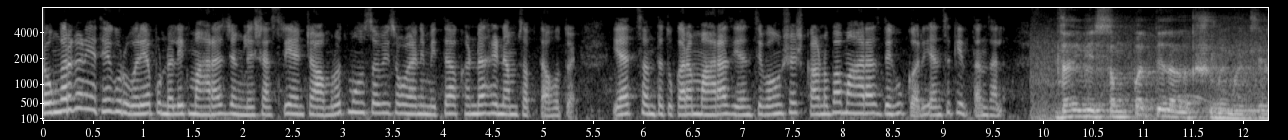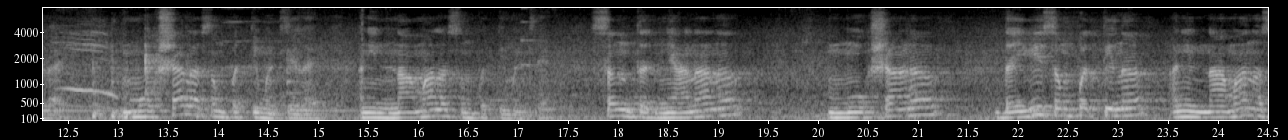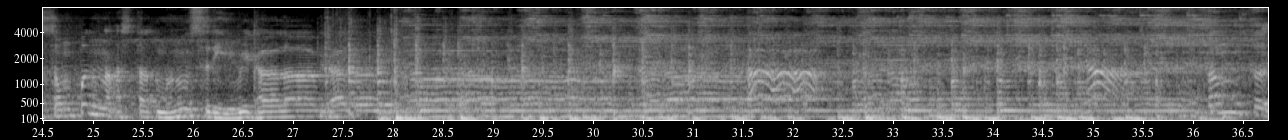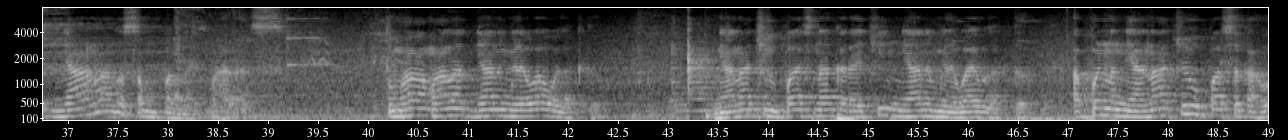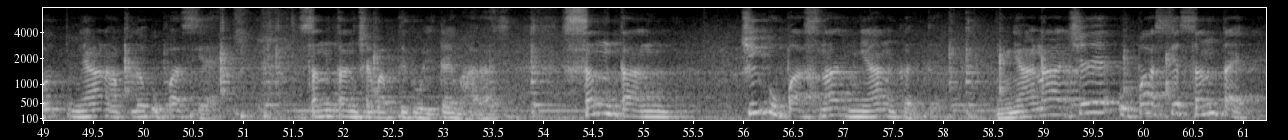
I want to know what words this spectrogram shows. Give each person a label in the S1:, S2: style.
S1: डोंगरगड येथे गुरुवर्य पुंडलिक महाराज जंगले शास्त्री यांच्या अमृत महोत्सवी सोहळ्यानिमित्त अखंड हरिनाम सप्ताह होतोय. यात संत तुकाराम महाराज यांचे वंशज कानोबा महाराज देहूकर यांचं कीर्तन झालं.
S2: दैवी संपत्तीला लक्ष्मी म्हटलेलं आहे. मोक्षाला संपत्ती म्हटलेलं आहे आणि नामाला संपत्ती म्हटले आहे. संत ज्ञानानं मोक्षानं दैवी संपत्तीनं आणि नामानं संपन्न असतात म्हणून श्री विठाला विठाला ज्ञानानं संपन्न आहेत महाराज. तुम्हा आम्हाला ज्ञान मिळवावं लागतं. ज्ञानाची उपासना करायची ज्ञान मिळवावं लागतं. आपण ज्ञानाचे उपासक आहोत ज्ञान आपलं उपास्य आहे. संतांच्या बाबतीत उलट आहे महाराज. संतांची उपासना ज्ञान करते. ज्ञानाचे उपास्य संत आहेत.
